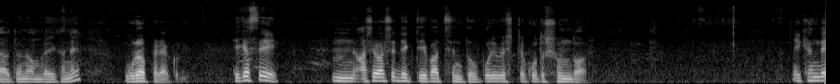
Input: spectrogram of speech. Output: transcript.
তার জন্য আমরা এখানে ঘোরাফেরা করি। ঠিক আছে? আশেপাশে দেখতেই পাচ্ছেন তো পরিবেশটা কত সুন্দর। এখানে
